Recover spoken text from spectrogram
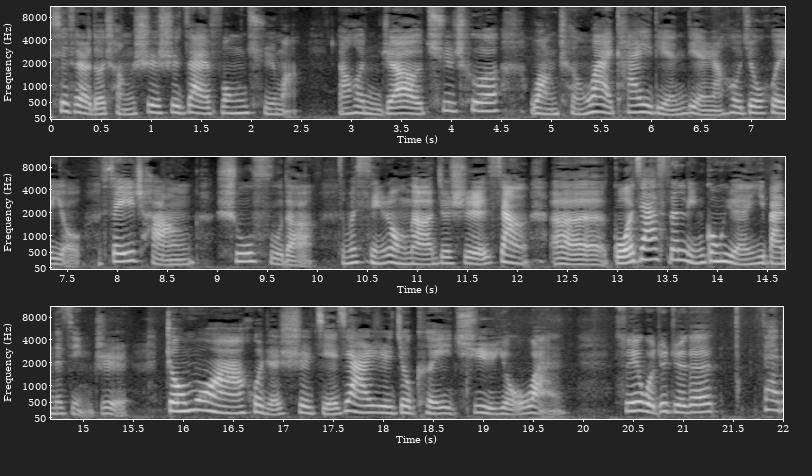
谢菲尔德城市是在风区嘛，然后你只要驱车往城外开一点点，然后就会有非常舒服的。怎么形容呢？就是像呃国家森林公园一般的景致，周末啊或者是节假日就可以去游玩，所以我就觉得在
